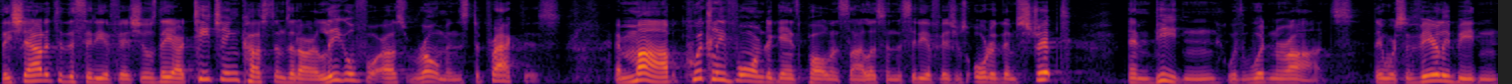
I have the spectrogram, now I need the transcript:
They shouted to the city officials, They are teaching customs that are illegal for us Romans to practice. A mob quickly formed against Paul and Silas, and the city officials ordered them stripped and beaten with wooden rods. They were severely beaten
